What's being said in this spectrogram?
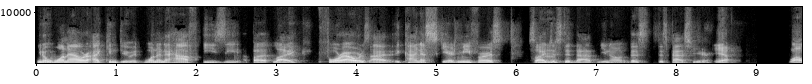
you know one hour i can do it one and a half easy but like four hours i it kind of scared me first. So i Mhm. just did that you know this this past year. Yeah. Wow,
